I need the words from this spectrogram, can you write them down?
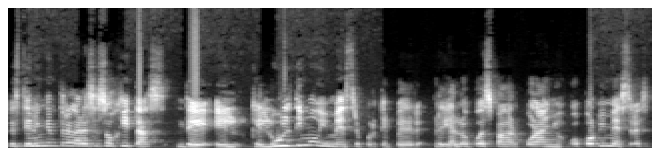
les tienen que entregar esas hojitas de el, que el último bimestre, porque el predial lo puedes pagar por año o por bimestres,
